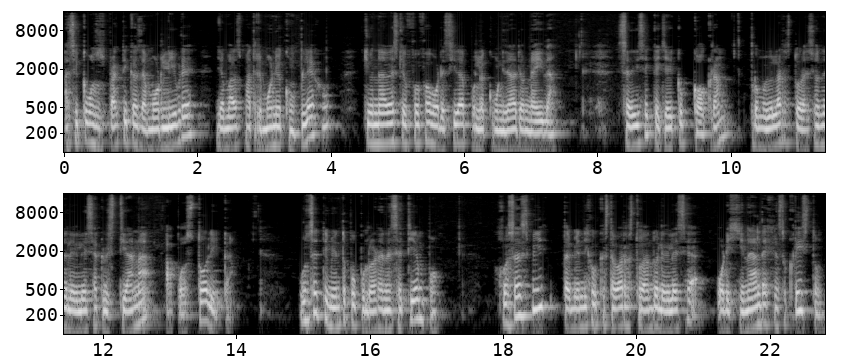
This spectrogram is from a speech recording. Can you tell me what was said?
así como sus prácticas de amor libre llamadas matrimonio complejo, que una vez que fue favorecida por la comunidad de Oneida. Se dice que Jacob Cochran promovió la restauración de la Iglesia cristiana apostólica, un sentimiento popular en ese tiempo. José Smith también dijo que estaba restaurando la iglesia original de Jesucristo,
